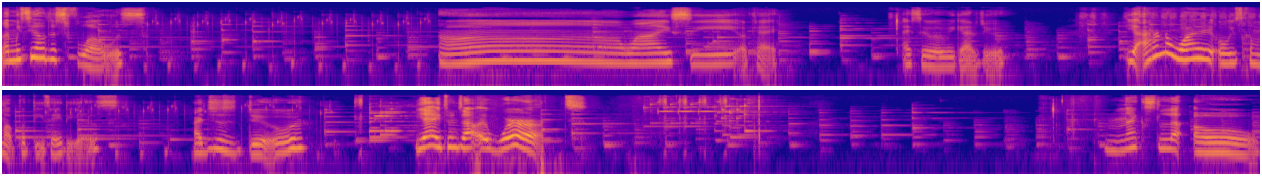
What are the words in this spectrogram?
Let me see how this flows. Oh, I see. Okay. I see what we gotta do. Yeah, I don't know why I always come up with these ideas. I just do. Yay, it turns out it worked. Next le- Oh,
